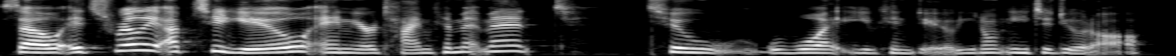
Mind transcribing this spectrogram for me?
So it's really up to you and your time commitment to what you can do. You don't need to do it all.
